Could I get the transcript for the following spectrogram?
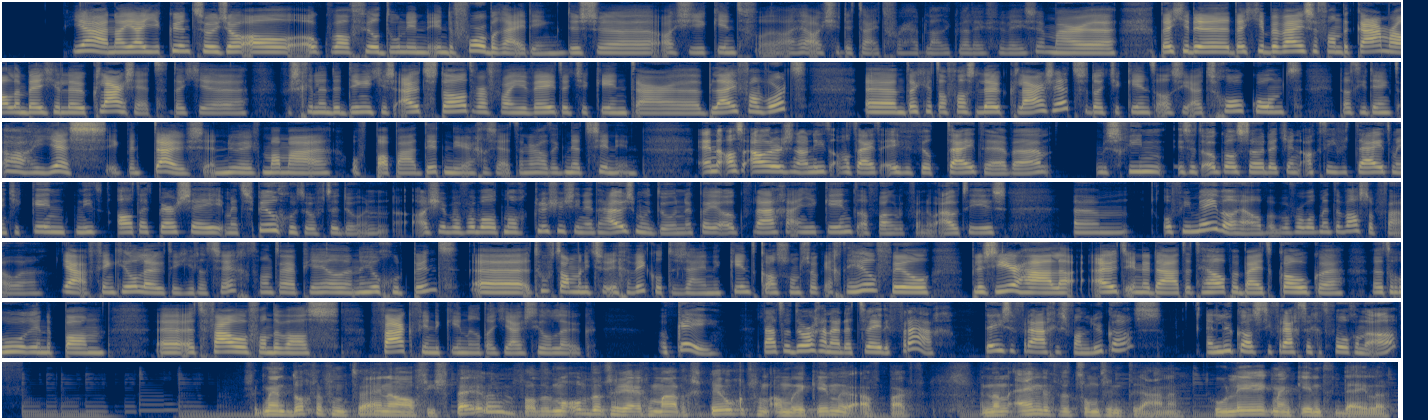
Ja, nou ja, je kunt sowieso al ook wel veel doen in, in de voorbereiding. Dus uh, als je je kind, ja, als je er tijd voor hebt, laat ik wel even wezen. Maar uh, dat, je de, dat je bewijzen van de kamer al een beetje leuk klaarzet. Dat je verschillende dingetjes uitstalt waarvan je weet dat je kind daar blij van wordt. Ehm, dat je het alvast leuk klaarzet, zodat je kind als hij uit school komt, dat hij denkt, ah oh, yes, ik ben thuis. En nu heeft mama of papa dit neergezet en daar had ik net zin in. En als ouders nou niet altijd evenveel tijd hebben, misschien is het ook wel zo dat je een activiteit met je kind niet altijd per se met speelgoed hoeft te doen. Als je bijvoorbeeld nog klusjes in het huis moet doen, dan kun je ook vragen aan je kind, afhankelijk van hoe oud hij is, um, of hij mee wil helpen, bijvoorbeeld met de was opvouwen. Ja, vind ik heel leuk dat je dat zegt, want daar heb je heel, een heel goed punt. Uh, het hoeft allemaal niet zo ingewikkeld te zijn. Een kind kan soms ook echt heel veel plezier halen uit inderdaad het helpen bij het koken, het roeren in de pan, uh, het vouwen van de was. Vaak vinden kinderen dat juist heel leuk. Oké, laten we doorgaan naar de tweede vraag. Deze vraag is van Lucas. En Lucas die vraagt zich het volgende af. Als ik mijn dochter van 2,5 zie spelen, valt het me op dat ze regelmatig speelgoed van andere kinderen afpakt. En dan eindigt het soms in tranen. Hoe leer ik mijn kind delen?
